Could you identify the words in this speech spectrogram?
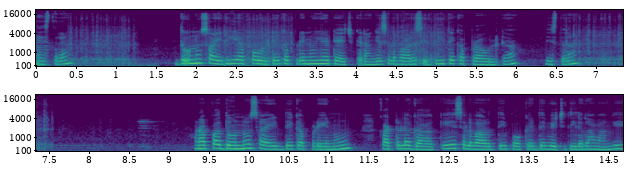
ਇਸ ਤਰ੍ਹਾਂ। ਦੋਨੋਂ ਸਾਈਡ ਹੀ ਆਪਾਂ ਉਲਟੇ ਕੱਪੜੇ ਨੂੰ ਹੀ ਅਟੈਚ ਕਰਾਂਗੇ, ਸਲਵਾਰ ਸਿੱਧੀ ਤੇ ਕੱਪੜਾ ਉਲਟਾ, ਇਸ ਤਰ੍ਹਾਂ। ਹੁਣ ਆਪਾਂ ਦੋਨੋਂ ਸਾਈਡ ਦੇ ਕੱਪੜੇ ਨੂੰ ਕੱਟ ਲਗਾ ਕੇ ਸਲਵਾਰ ਦੀ ਪਾਕਟ ਦੇ ਵਿੱਚ ਦੀ ਲਗਾਵਾਂਗੇ।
